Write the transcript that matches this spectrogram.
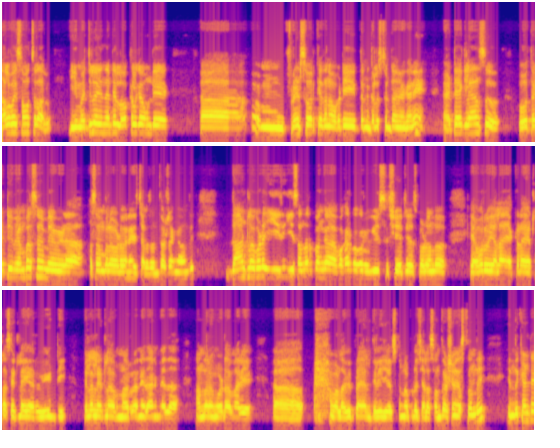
నలభై సంవత్సరాలు. ఈ మధ్యలో ఏంటంటే లోకల్గా ఉండే ఫ్రెండ్స్ వరకు ఏదైనా ఒకటి ఇద్దరిని కలుస్తుంటామే కానీ అట్ ఏ గ్లాన్స్ ఓ థర్టీ మెంబర్స్ మేము ఇక్కడ అసెంబ్ల్ అవ్వడం అనేది చాలా సంతోషంగా ఉంది. దాంట్లో కూడా ఈ ఈ సందర్భంగా ఒకరికొకరు వ్యూస్ షేర్ చేసుకోవడంలో ఎవరు ఎలా ఎక్కడ ఎట్లా సెటిల్ అయ్యారు ఏంటి పిల్లలు ఎట్లా ఉన్నారు అనే దాని మీద అందరం కూడా మరి వాళ్ళ అభిప్రాయాలు తెలియజేసుకున్నప్పుడు చాలా సంతోషం వేస్తుంది. ఎందుకంటే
